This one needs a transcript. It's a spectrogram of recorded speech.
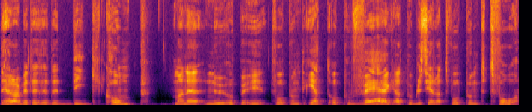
det här arbetet heter DIGCOMP. Man är nu uppe i 2.1 och på väg att publicera 2.2.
